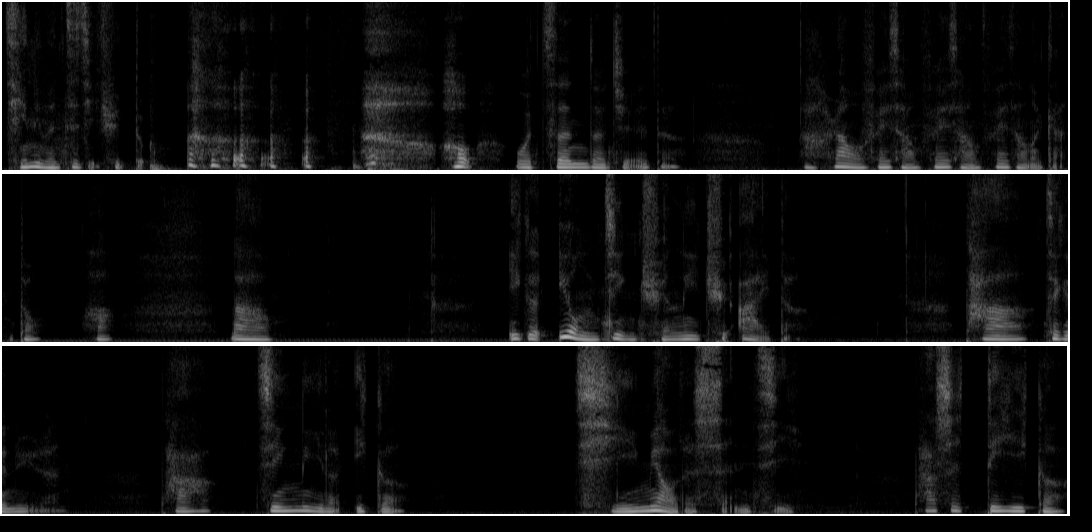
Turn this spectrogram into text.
请你们自己去读。哦，我真的觉得。啊，让我非常非常非常的感动。好，那一个用尽全力去爱的，她这个女人，她经历了一个奇妙的神迹。她是第一个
